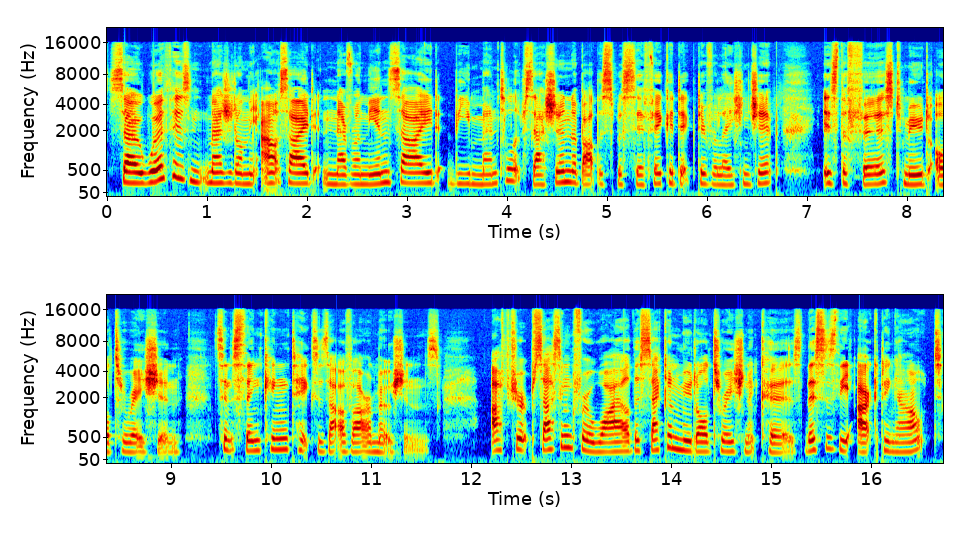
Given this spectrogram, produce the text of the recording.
So, worth is measured on the outside, never on the inside. The mental obsession about the specific addictive relationship is the first mood alteration, since thinking takes us out of our emotions. After obsessing for a while, the second mood alteration occurs. This is the acting out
